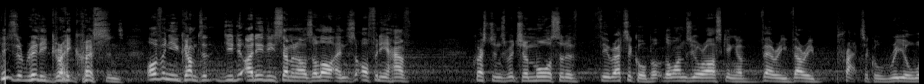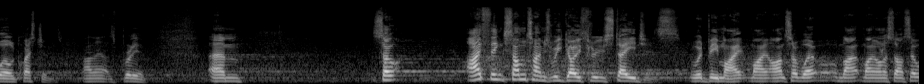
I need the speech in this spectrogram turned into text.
These are really great questions. Often you come to, you do, I do these seminars a lot, and often you have questions which are more sort of theoretical, but the ones you're asking are very, very practical, real world questions. I think that's brilliant. Um, so I think sometimes we go through stages, would be my, my answer, my, my honest answer.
